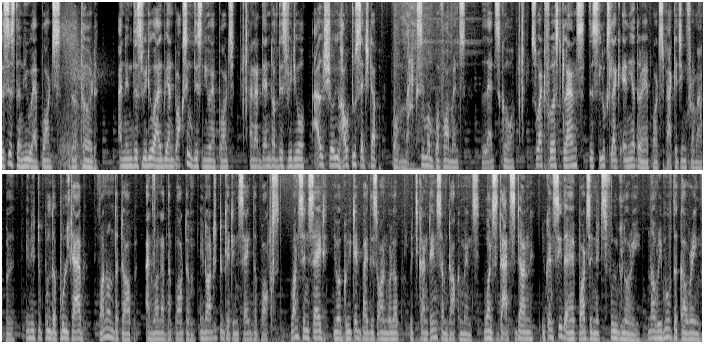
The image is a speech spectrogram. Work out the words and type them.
This is the new AirPods, the third. And in this video, I'll be unboxing these new AirPods. And at the end of this video, I'll show you how to set it up for maximum performance. Let's go. So at first glance, this looks like any other AirPods packaging from Apple. You need to pull the pull tab, one on the top and one at the bottom in order to get inside the box. Once inside, you are greeted by this envelope which contains some documents. Once that's done, you can see the AirPods in its full glory. Now remove the covering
